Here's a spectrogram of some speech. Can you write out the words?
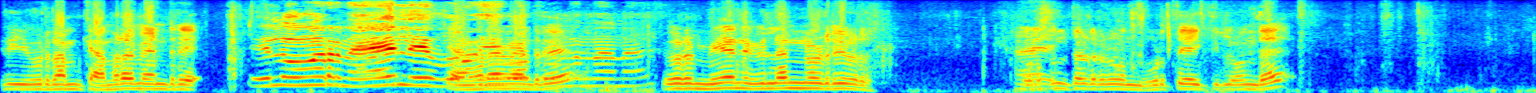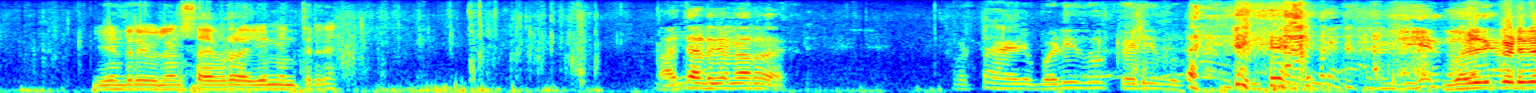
ಇವ್ರ ನಮ್ ಕ್ಯಾಮ್ರಾಮ್ಯಾನ್ ರೀ. ಕ್ಯಾಮ್ರಾಮ್ಯಾನ್ ರೀ. ಇವ್ರ ಮೇನ್ ವಿಲನ್ ನೋಡ್ರಿ ಇವ್ರ. ತಡ್ರಿ ಒಂದ್ ಗುರ್ತ ಐತಿಲ್ಲ ಒಂದ ಏನ್ರಿ ವಿಲನ್ ಸಾಹೇಬ್ರ ಏನ್ ಅಂತೀರಿ ಮಾತಾಡ್ರಿ ಏನಾರ ಬಡಿದು ಕಡಿದು. ಬಳಿ ಕಡಿದ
